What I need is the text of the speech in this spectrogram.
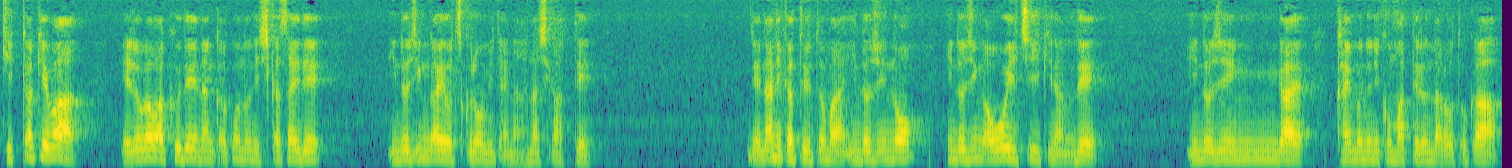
きっかけは江戸川区でなんかこの西葛西でインド人街を作ろうみたいな話があってで何かというとまあインド人のインド人が多い地域なのでインド人が買い物に困ってるんだろうとか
